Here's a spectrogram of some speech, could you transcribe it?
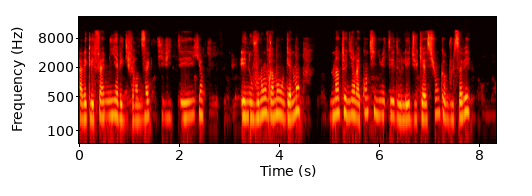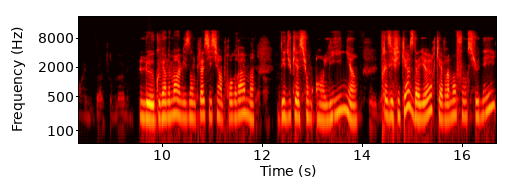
avec les familles, avec différentes activités. Et nous voulons vraiment également maintenir la continuité de l'éducation, comme vous le savez. Le gouvernement a mis en place ici un programme d'éducation en ligne, très efficace d'ailleurs, qui a vraiment fonctionné.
